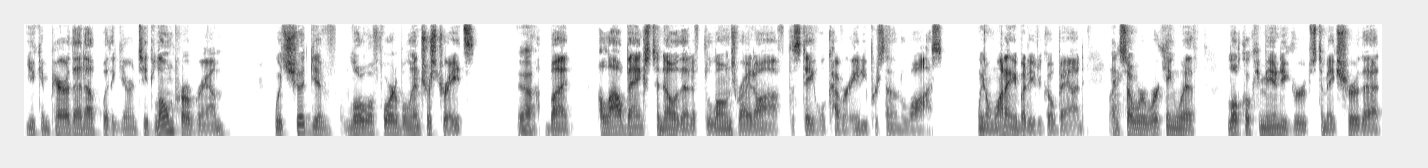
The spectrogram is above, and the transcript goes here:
you can pair that up with a guaranteed loan program, which should give low affordable interest rates. Yeah. But allow banks to know that if the loans write off, the state will cover 80% of the loss. We don't want anybody to go bad. Right. And so we're working with local community groups to make sure that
